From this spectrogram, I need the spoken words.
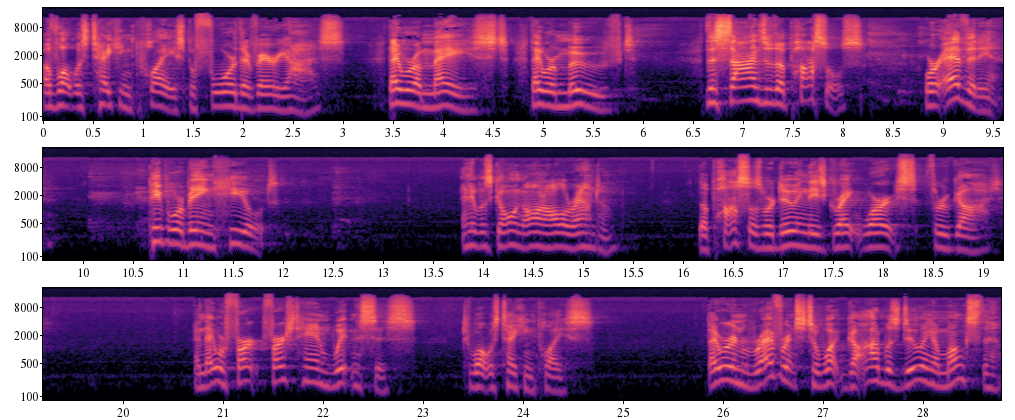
of what was taking place before their very eyes. They were amazed, they were moved. The signs of the apostles were evident. People were being healed, and it was going on all around them. The apostles were doing these great works through God. And they were firsthand witnesses to what was taking place. They were in reverence to what God was doing amongst them.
